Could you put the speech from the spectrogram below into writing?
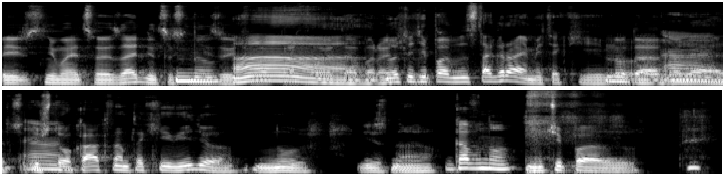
и снимает свою задницу Ну. снизу. и А, ну это типа в Инстаграме такие Ну да. валяются. А, И что, а. как нам такие видео? Ну, не знаю. Говно. Ну, типа...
